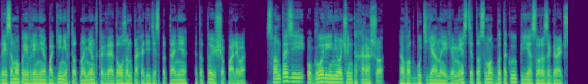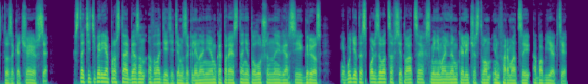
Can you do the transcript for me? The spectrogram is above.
да и само появление богини в тот момент, когда я должен проходить испытания, это то еще палево. С фантазией у Глории не очень-то хорошо. А вот будь я на ее месте, то смог бы такую пьесу разыграть, что закачаешься. Кстати, теперь я просто обязан овладеть этим заклинанием, которое станет улучшенной версией грез и будет использоваться в ситуациях с минимальным количеством информации об объекте.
